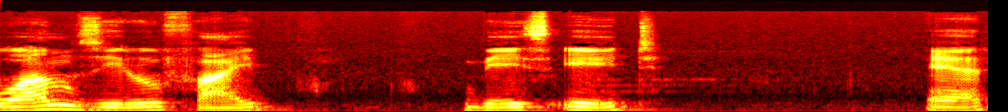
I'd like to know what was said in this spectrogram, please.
one zero five base eight এর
